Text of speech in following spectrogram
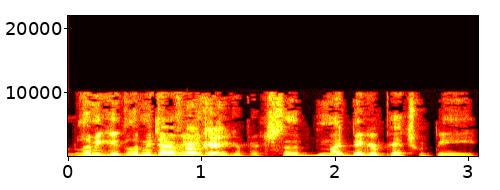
let me get let me dive into okay. the bigger pitch. So, the, my bigger pitch would be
